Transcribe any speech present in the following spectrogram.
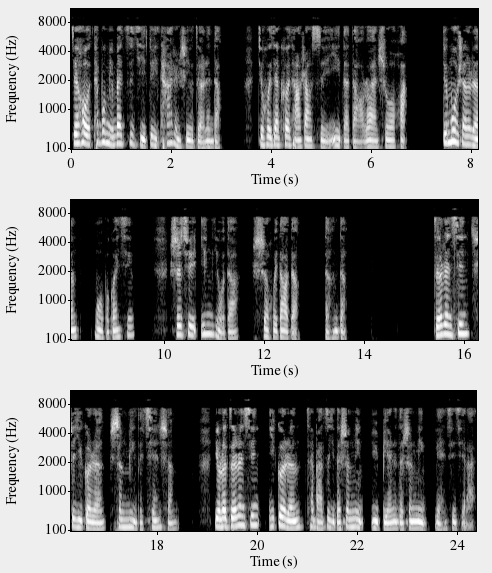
最后，他不明白自己对他人是有责任的。就会在课堂上随意的捣乱说话，对陌生人漠不关心，失去应有的社会道德等等。责任心是一个人生命的牵绳，有了责任心，一个人才把自己的生命与别人的生命联系起来，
